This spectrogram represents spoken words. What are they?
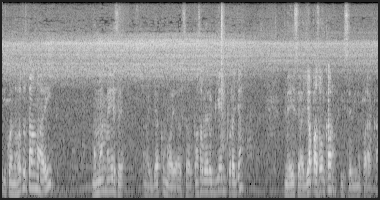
y cuando nosotros estábamos ahí, mamá me dice, allá como se alcanza a ver bien por allá, me dice, allá pasó un carro y se vino para acá.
